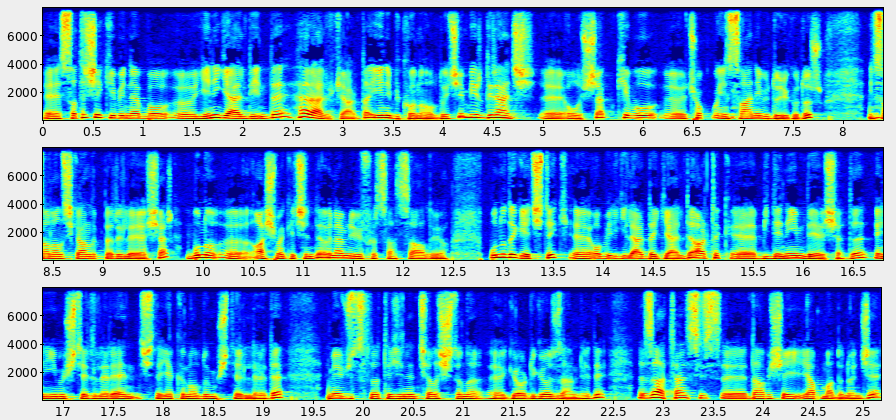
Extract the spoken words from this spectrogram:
e, satış ekibine bu e, yeni geldiğinde her halükarda yeni bir konu olduğu için bir direnç e, oluşacak ki bu e, çok insani bir duygudur. İnsan alışkanlıklarıyla yaşar. Bunu e, aşmak için de önemli bir fırsat sağlıyor. Bunu da geçtik. E, o bilgiler de geldi. Artık e, bir deneyim de yaşadı. En iyi müşterileri, en işte yakın olduğu müşterilere de mevcut stratejinin çalıştığını e, gördü, gözlemledi. E, zaten siz e, daha bir şey yapmadan önce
